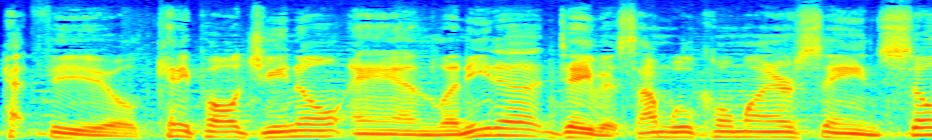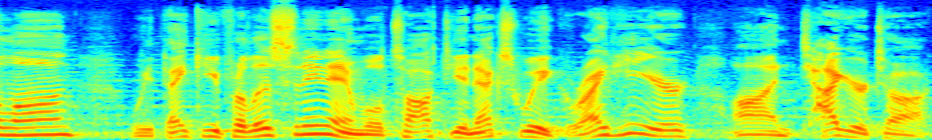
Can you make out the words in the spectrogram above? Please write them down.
Hatfield, Kenny Paul Geno, and Lynita Davis. I'm Will Kollmeyer saying so long. We thank you for listening, and we'll talk to you next week right here on Tiger Talk.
